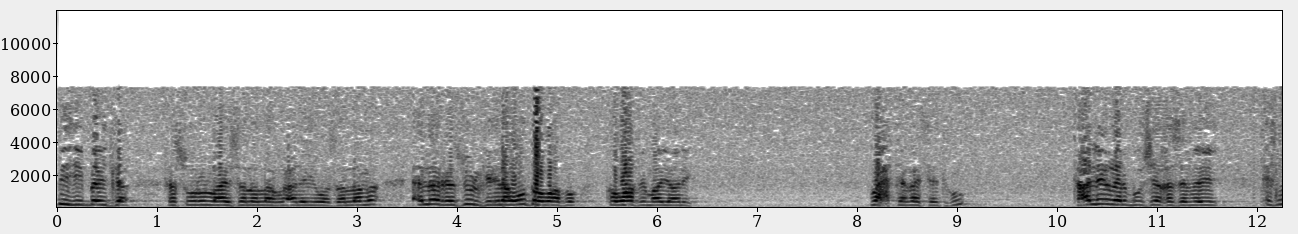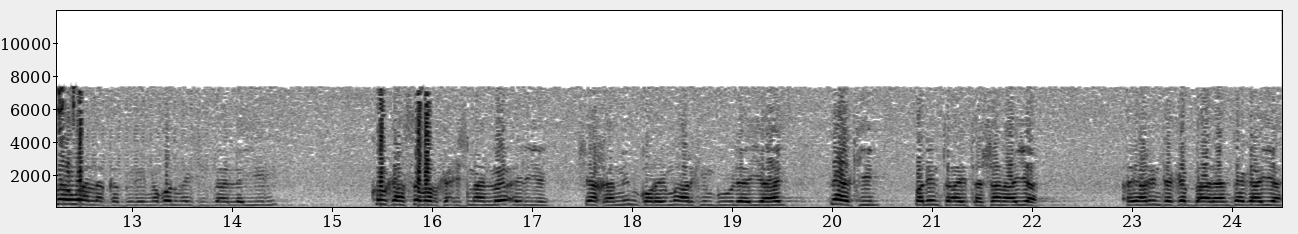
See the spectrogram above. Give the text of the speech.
bihi beytka rasuulullahi sala allahu calayhi wasalama alle rasuulka ilaa uu dawaafo dawaafi maayo aniga. Waxtabasadhu tacliiqar buu sheekha sameeyey cismaan waa la qabilay noqon maysid baa la yidhi. Kolkaas sababka cismaan loo celiyey sheekha nin qoray ma arkin buu leeyahay laakiin bal ay tashanayaan ay arrinta ka baaraandegayaan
